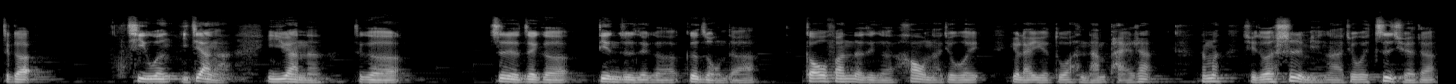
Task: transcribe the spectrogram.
这个气温一降啊，医院呢这个治这个定制这个各种的膏方的这个号呢就会越来越多，很难排上。那么许多市民啊就会自觉的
